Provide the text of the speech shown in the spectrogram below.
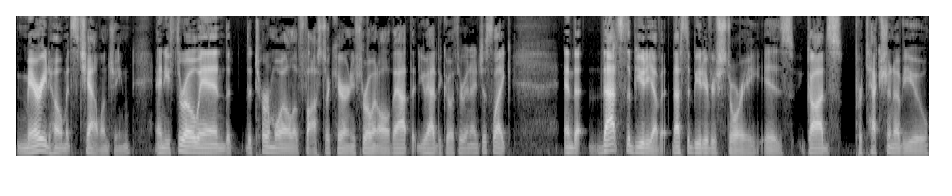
married home, it's challenging. And you throw in the, the turmoil of foster care and you throw in all that that you had to go through. And I just like, and that that's the beauty of it. That's the beauty of your story is God's protection of you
